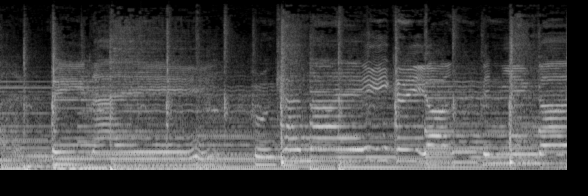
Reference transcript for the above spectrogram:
นไปไหนห่วงแค่ไหนก็ยังเป็นอย่างนั้น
